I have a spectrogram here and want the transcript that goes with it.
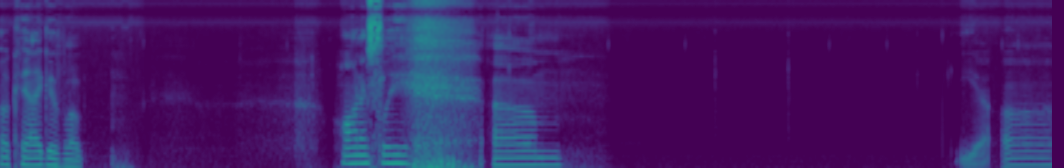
Okay, I give up. Honestly, um Yeah, uh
